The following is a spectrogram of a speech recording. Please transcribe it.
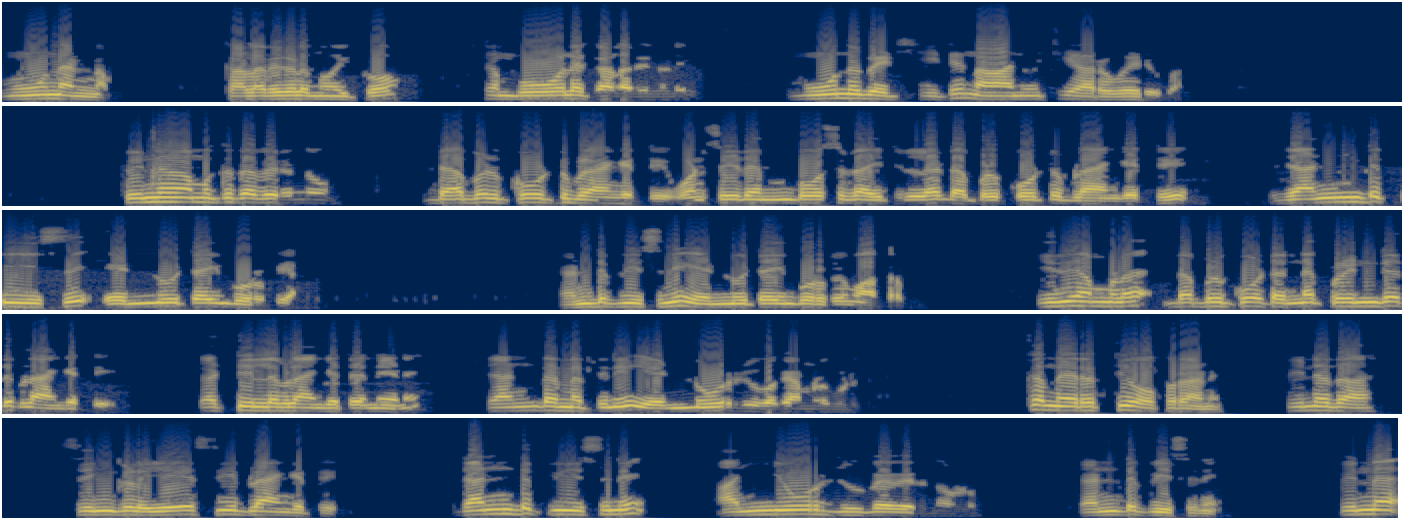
മൂന്നെണ്ണം. കളറുകൾ നോക്കിക്കോ. ഇഷ്ടംപോലെ കളറുകൾ മൂന്ന് ബെഡ്ഷീറ്റ് നാനൂറ്റി അറുപത് രൂപ. പിന്നെ നമുക്ക് ഇതാ വരുന്നു double cot blanket one side embossed ആയിട്ടുള്ള ഡബിൾ കോട്ട് ബ്ലാങ്കറ്റ് രണ്ട് പീസ് എണ്ണൂറ്റമ്പത് റുപ്യ രണ്ട് പീസിന് എണ്ണൂറ്റമ്പത് റുപ്യ മാത്രം. ഇത് നമ്മളെ ഡബിൾ കോട്ട് തന്നെ പ്രിന്റഡ് ബ്ലാങ്കറ്റ് കട്ടിയുള്ള ബ്ലാങ്കറ്റ് തന്നെയാണ്. രണ്ടെണ്ണത്തിന് എണ്ണൂറ് രൂപ നമ്മൾ കൊടുക്കുന്നത്. ഒക്കെ നിരത്തി ഓഫറാണ് പിന്നെ ഇതാ സിംഗിൾ എ സി ബ്ലാങ്കറ്റ് രണ്ട് പീസിന് അഞ്ഞൂറ് രൂപ വരുന്നുള്ളൂ. രണ്ട് പീസിന്. പിന്നെ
